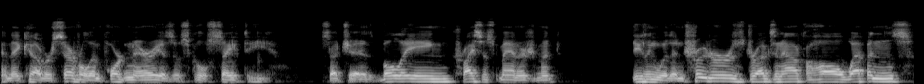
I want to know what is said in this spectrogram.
and they cover several important areas of school safety, such as bullying, crisis management, dealing with intruders, drugs and alcohol, weapons,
